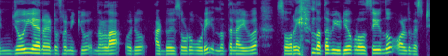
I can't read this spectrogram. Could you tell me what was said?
എൻജോയ് ചെയ്യാനായിട്ട് ശ്രമിക്കൂ എന്നുള്ള ഒരു അഡ്വൈസോട് കൂടി ഇന്നത്തെ ലൈവ് സോറി ഇന്നത്തെ വീഡിയോ ക്ലോസ് ചെയ്യുന്നു. All the best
